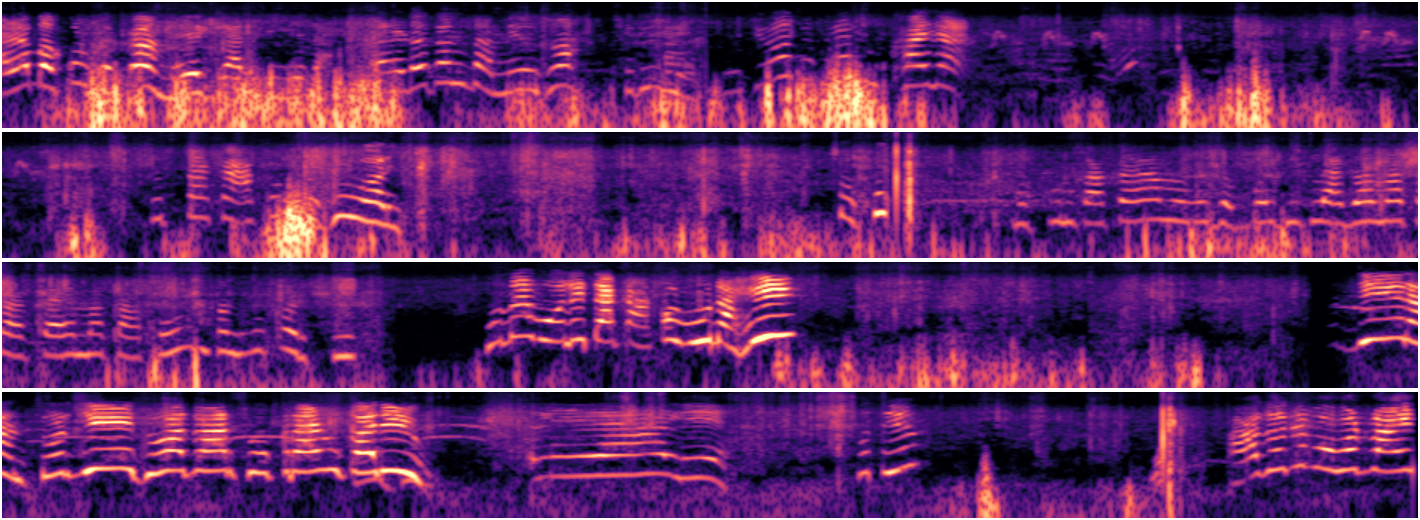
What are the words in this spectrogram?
અરે બકુલ કાકા મેં ક્યાં જીએ તા હેડો તને તમે જો છેલ્લી જો જો દુખાય ના તું કાકુ ચોખ્ખું વળી ચોખ્ખું બકુલ કાકા મને જબ્બર બીક લાગે કાકા એમાં કાકો, પણ શું કરશું હું ના બોલી તા કાકો, હું નહીં. જી રણછોડજી જો આ તાર છોકરા એવું કર્યું. અલે લે શું થયું? આ તો તે પોપટ પાડી.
